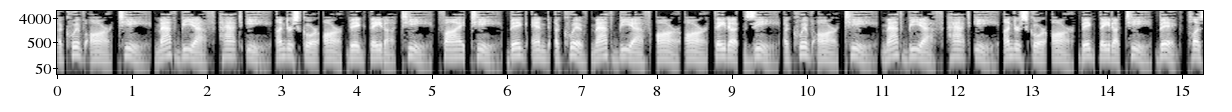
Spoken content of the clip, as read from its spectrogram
Equiv R T Math BF hat E underscore R big theta T Phi T big and equiv Math BF R R theta Z equiv R T Math BF hat E underscore R big theta T big plus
